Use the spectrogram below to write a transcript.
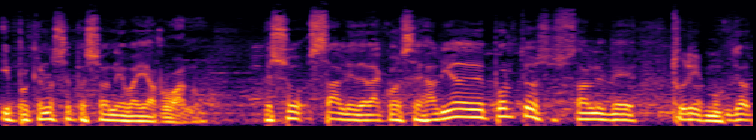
y por qué no se pensó en Eva Ruano. ¿Eso sale de la Concejalía de Deportes o eso sale de Turismo. de-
